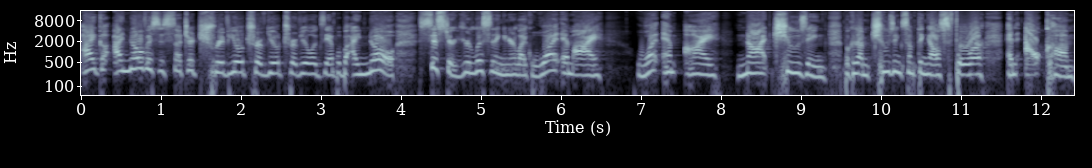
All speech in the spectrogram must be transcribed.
I got, I know this is such a trivial, trivial, trivial example, but I know, sister, you're listening and you're like, what am I? What am I not choosing because I'm choosing something else for an outcome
